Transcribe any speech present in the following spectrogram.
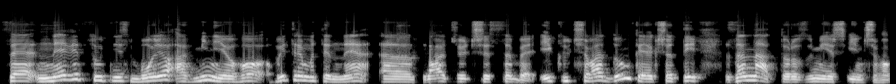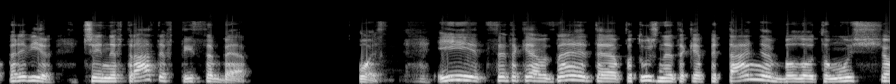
це не відсутність болю, а вміння його витримати, не е, зраджуючи себе. І ключова думка, якщо ти занадто розумієш іншого, перевір, чи не втратив ти себе. Ось. І це таке, знаєте, потужне таке питання було, тому що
